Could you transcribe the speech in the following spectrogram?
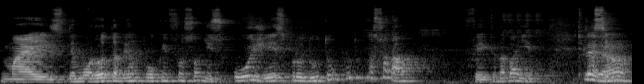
mas demorou também um pouco em função disso. Hoje esse produto é um produto nacional, feito na Bahia. Que legal. Assim,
